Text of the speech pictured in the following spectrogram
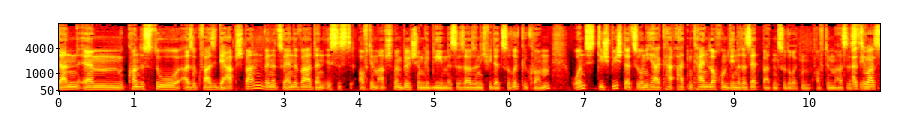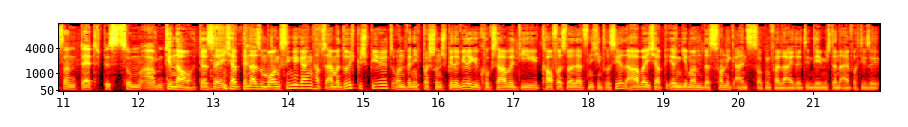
dann ähm, konntest du, also quasi der Abspann, wenn er zu Ende war, dann ist es auf dem Abspannbildschirm geblieben. Es ist also nicht wieder zurückgekommen und die Spielstation hier hatten kein Loch, um den Reset-Button zu drücken auf dem Master System. Also war es dann dead bis zum Abend. Genau, das, äh, ich hab, bin also morgens hingegangen, habe es einmal durchgespielt und wenn ich ein paar Stunden später wieder geguckt habe, die Kaufhausleute hat es nicht interessiert, aber ich habe irgendjemandem das Sonic 1 Zocken verleidet, indem ich dann einfach diese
